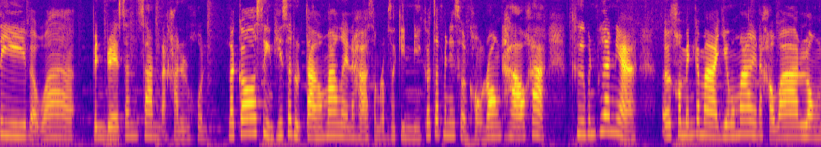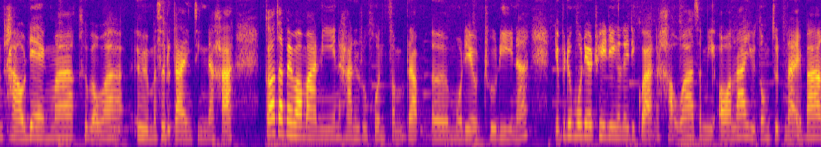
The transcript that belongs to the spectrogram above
ตรีแบบว่าเป็นเดรสสั้นๆนะคะทุกคน แล้วก็สิ่งที่สะดุดตามากๆเลยนะคะสำหรับสกินนี้ก็จะเป็นในส่วนของรองเท้าค่ะ คือเพื่อนๆเนี่ยเออคอมเมนต์กันมาเยอะมากๆเลยนะคะว่ารองเท้าแดงมากคือแบบว่าเออมันสะดุดตาจริงๆนะคะ ก็จะเป็นประมาณนี้นะคะทุกๆคนสำหรับเออโมเดล 2D นะ เดี๋ยวไปดูโมเดล 3D กันเลยดีกว่านะคะ ว่าจะมีออร่าอยู่ตรงจุดไหนบ้าง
